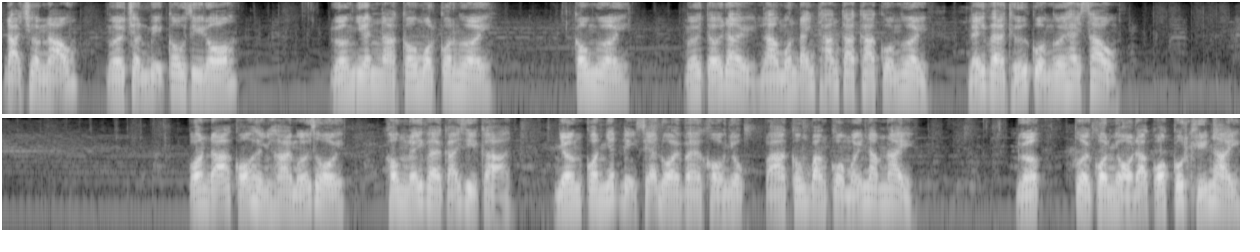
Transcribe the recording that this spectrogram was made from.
Đại trưởng lão, người chuẩn bị câu gì đó? Đương nhiên là câu một con người. Câu người, ngươi tới đây là muốn đánh thắng ca ca của ngươi, lấy về thứ của ngươi hay sao? Con đã có hình hài mới rồi, không lấy về cái gì cả, nhưng con nhất định sẽ đòi về khổ nhục và công bằng của mấy năm này. Được, tuổi còn nhỏ đã có cốt khí này,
